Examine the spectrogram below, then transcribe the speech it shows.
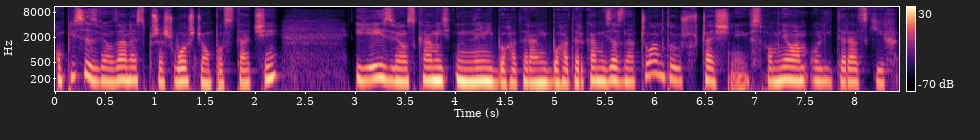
opisy związane z przeszłością postaci i jej związkami z innymi bohaterami, bohaterkami. Zaznaczyłam to już wcześniej. Wspomniałam o literackich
